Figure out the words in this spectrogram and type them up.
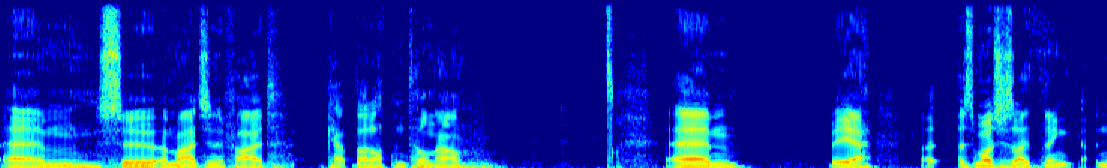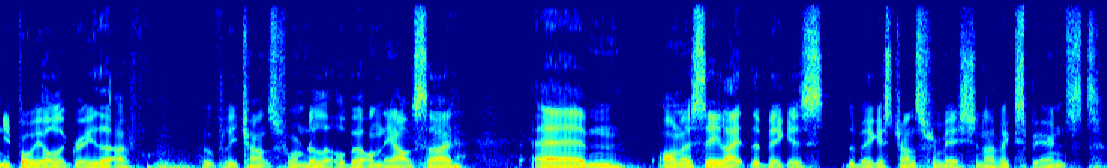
Um, so imagine if I'd kept that up until now. Um, but yeah, as much as I think, and you'd probably all agree that I've hopefully transformed a little bit on the outside. Um, honestly, like the biggest, the biggest transformation I've experienced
